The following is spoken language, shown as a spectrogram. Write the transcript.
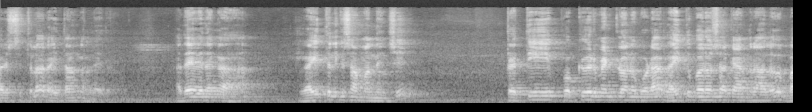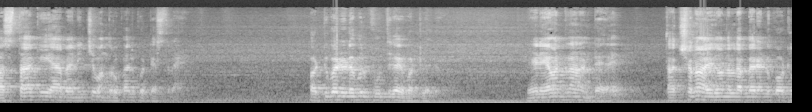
పరిస్థితిలో రైతాంగం లేదు. అదేవిధంగా రైతులకి సంబంధించి ప్రతి ప్రొక్యూర్మెంట్లోనూ కూడా రైతు భరోసా కేంద్రాలు బస్తాకి యాభై నుంచి వంద రూపాయలు కొట్టేస్తున్నాయి. పట్టుబడి డబ్బులు పూర్తిగా ఇవ్వట్లేదు. నేనేమంటున్నానంటే తక్షణం ఐదు వందల డెబ్బై రెండు కోట్ల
